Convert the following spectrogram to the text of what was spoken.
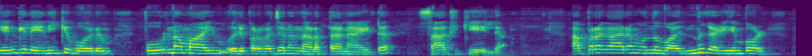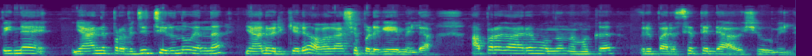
എങ്കിൽ എനിക്ക് പോലും പൂർണമായും ഒരു പ്രവചനം നടത്താനായിട്ട് സാധിക്കുകയില്ല. അപ്രകാരം ഒന്ന് വന്നു കഴിയുമ്പോൾ പിന്നെ ഞാൻ പ്രവചിച്ചിരുന്നു എന്ന് ഞാൻ ഒരിക്കലും അവകാശപ്പെടുകയുമില്ല. അപ്രകാരം ഒന്നും നമുക്ക് ഒരു പരസ്യത്തിന്റെ ആവശ്യവുമില്ല.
